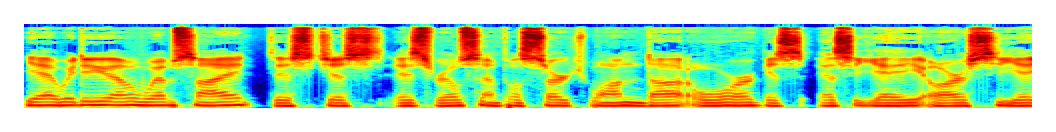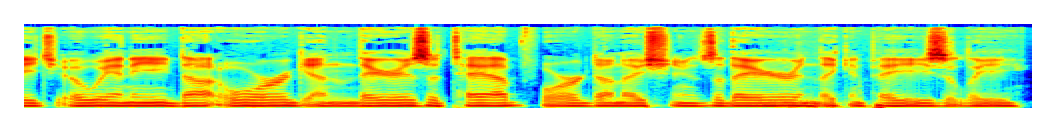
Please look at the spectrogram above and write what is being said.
Yeah, we do have a website. It's just, it's real simple, searchone.org. It's S E A R C H O N E.org. And there is a tab for donations there, and they can pay easily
